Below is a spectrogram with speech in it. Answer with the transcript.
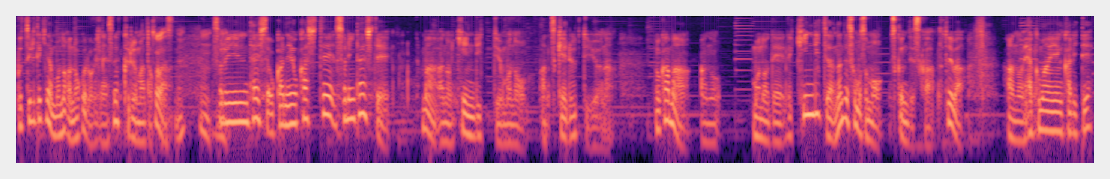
物理的なものが残るわけじゃないですね。車とか。そうですね。うんうんそれに対してお金を貸して、それに対して、まあ、あの、金利っていうものをまあつけるっていうようなのが、まあ、あの、もので、で、金利ってなんでそもそもつくんですか？例えば、あの、100万円借りて、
